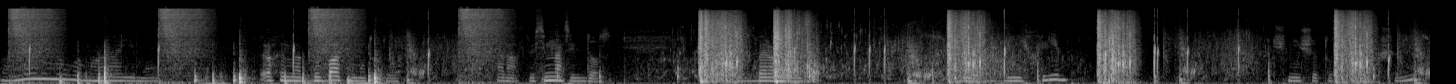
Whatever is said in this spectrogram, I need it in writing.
Ламаємо, ламаємо. Трохи наддубасимо тут. от. нас, 18 доз. Збираємо мій хліб. Точніше тут пшеницю.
